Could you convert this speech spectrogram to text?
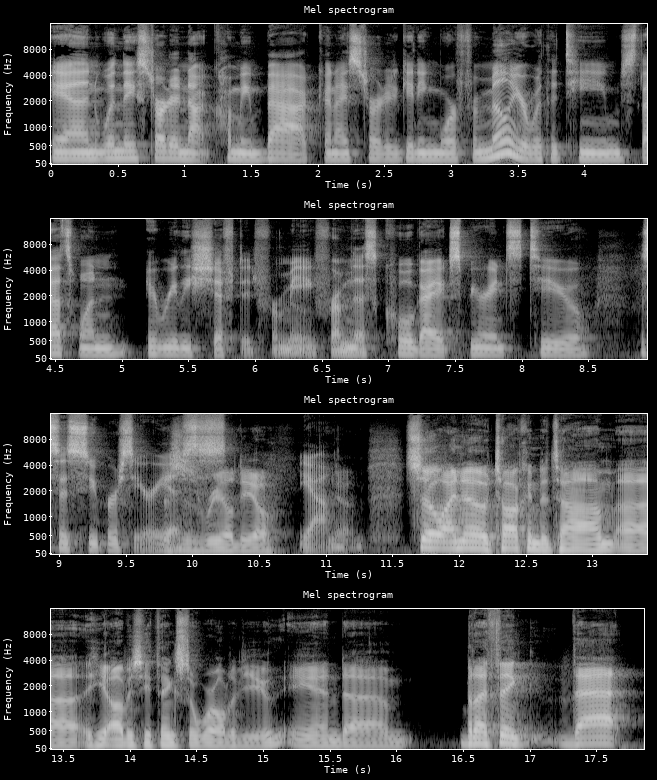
And when they started not coming back and I started getting more familiar with the teams, that's when it really shifted for me from this cool guy experience to this is super serious. This is real deal. Yeah. Yeah. So I know talking to Tom, uh, he obviously thinks the world of you, and um, but I think that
